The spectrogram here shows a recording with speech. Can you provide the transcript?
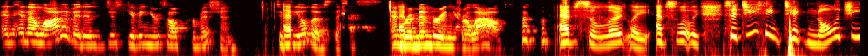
and and a lot of it is just giving yourself permission to Ab- feel those things and Ab- remembering you're allowed. absolutely, absolutely. So, do you think technology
